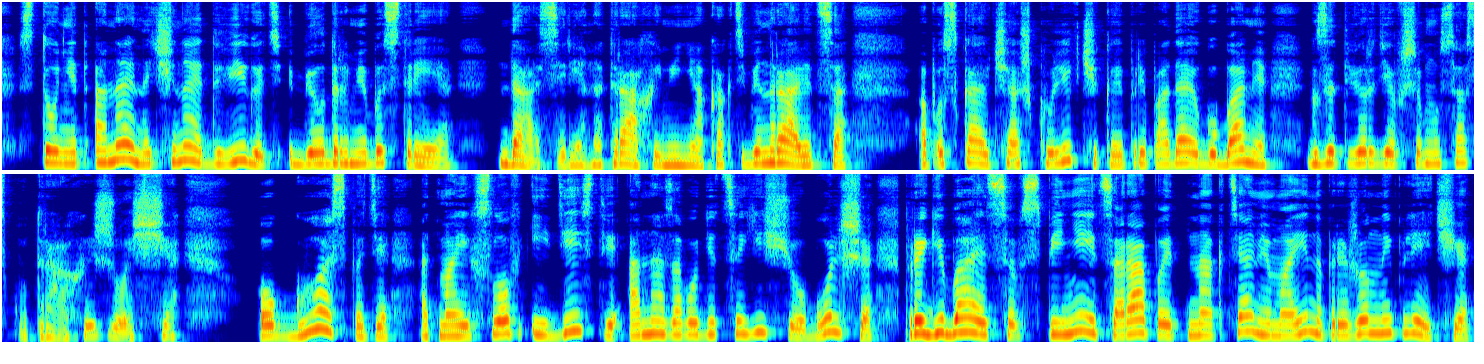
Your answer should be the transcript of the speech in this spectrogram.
– стонет она и начинает двигать бедрами быстрее. «Да, Сирена, трахай меня, как тебе нравится!» Опускаю чашку лифчика и припадаю губами к затвердевшему соску. Трахай жестче. О, Господи! От моих слов и действий она заводится еще больше, прогибается в спине и царапает ногтями мои напряженные плечи.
